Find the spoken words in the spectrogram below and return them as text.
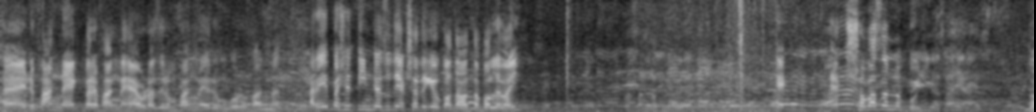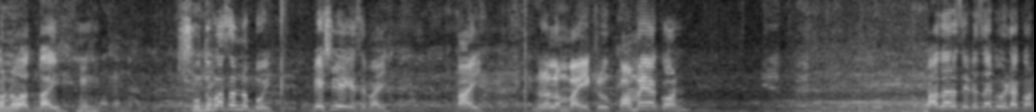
হ্যাঁ এটা ফাং না একবারে ফাং না। হ্যাঁ ওটা যেরকম ফাং না এরকম গরু ফাং না। আর এই পাশে তিনটা যদি একসাথে কেউ কথাবার্তা বলে ভাই? এক- একশো পঁচানব্বই। ধন্যবাদ ভাই। শুধু পঁচানব্বই। বেশি হয়ে গেছে ভাই। ভাই নুর ভাই, একটু কমায়া কন বাজারে যেটা যাইবো ওইটা কন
